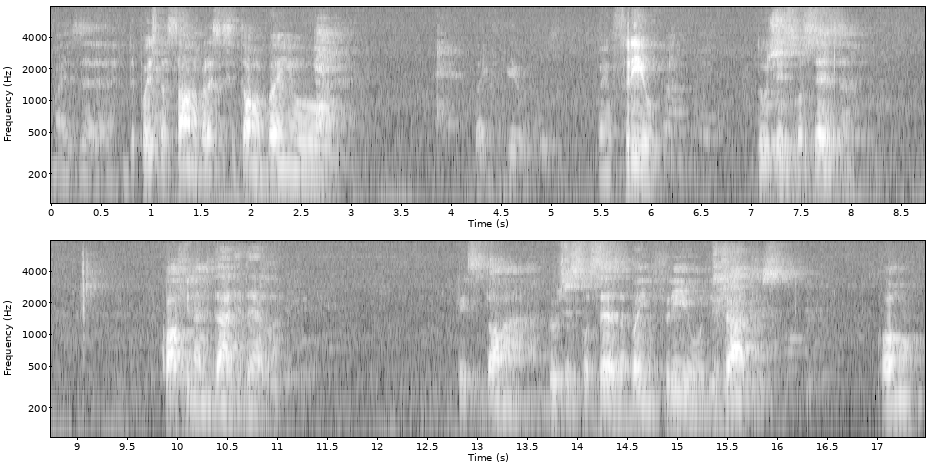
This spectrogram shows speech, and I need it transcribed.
mas uh, depois da sauna parece que se toma banho. Banho frio. Banho frio. Ducha escocesa. Qual a finalidade dela? Por que se toma ducha escocesa, banho frio ou de jatos? Como?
